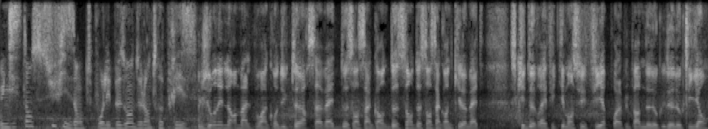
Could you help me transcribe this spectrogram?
une distance suffisante pour les besoins de l'entreprise. Une journée normale pour un conducteur, ça va être 250, 200, 250 km, ce qui devrait effectivement suffire pour la plupart de nos, de nos clients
